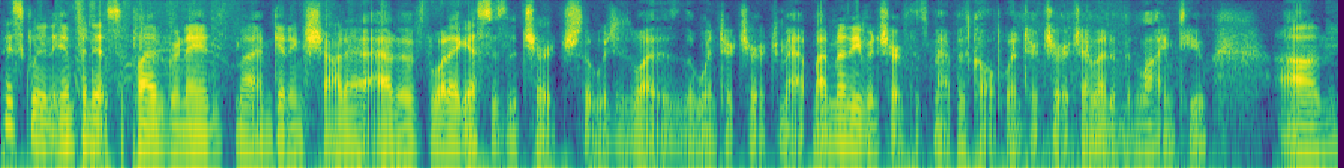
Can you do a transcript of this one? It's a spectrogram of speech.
basically an infinite supply of grenades, I'm getting shot at out of what I guess is the church, so which is why this is the Winter Church map. I'm not even sure if this map is called Winter Church. I might have been lying to you. Um,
